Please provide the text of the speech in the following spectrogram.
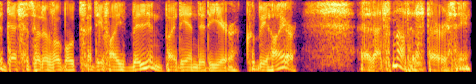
a deficit of about 25 billion by the end of the year. Could be higher. Uh, that's not austerity.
